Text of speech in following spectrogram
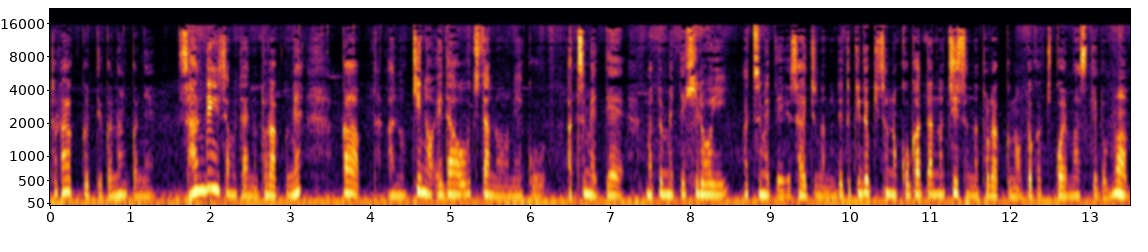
トラックっていうかなんかね三輪車みたいなトラックねがあの木の枝を落ちたのをねこう集めてまとめて拾い集めている最中なので時々その小型の小さなトラックの音が聞こえますけども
